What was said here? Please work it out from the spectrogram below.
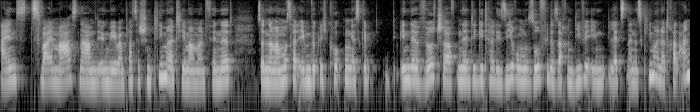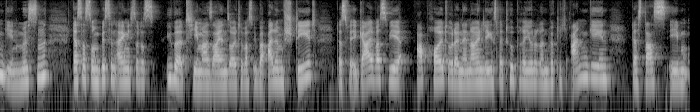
eins, zwei Maßnahmen, die irgendwie beim klassischen Klimathema man findet, sondern man muss halt eben wirklich gucken, es gibt in der Wirtschaft, in der Digitalisierung so viele Sachen, die wir eben letzten Endes klimaneutral angehen müssen, dass das so ein bisschen eigentlich so das Überthema sein sollte, was über allem steht, dass wir, egal was wir ab heute oder in der neuen Legislaturperiode dann wirklich angehen, dass das eben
